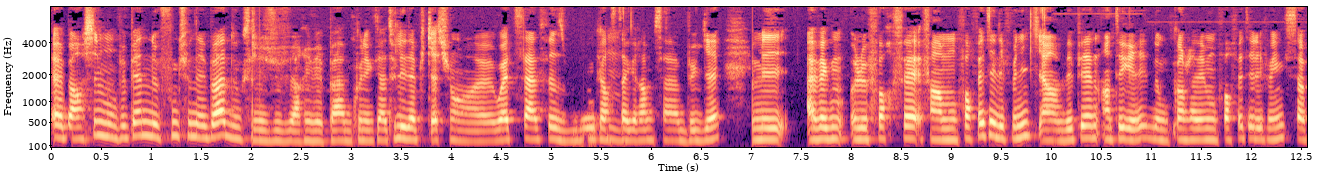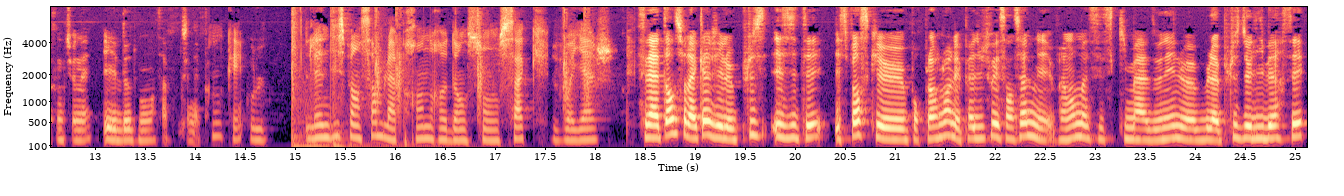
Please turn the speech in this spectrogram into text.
eh ben en Chine, mon VPN ne fonctionnait pas, donc je n'arrivais pas à me connecter à toutes les applications, hein. WhatsApp, Facebook, Instagram, ça buguait. Mais avec le forfait, enfin mon forfait téléphonique, il y a un VPN intégré, donc quand j'avais mon forfait téléphonique, ça fonctionnait, et d'autres moments, ça fonctionnait pas. Ok, cool. L'indispensable à prendre dans son sac de voyage C'est la tente sur laquelle j'ai le plus hésité. Et je pense que pour plein de gens, elle n'est pas du tout essentielle, mais vraiment, moi, c'est ce qui m'a donné le, la plus de liberté.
